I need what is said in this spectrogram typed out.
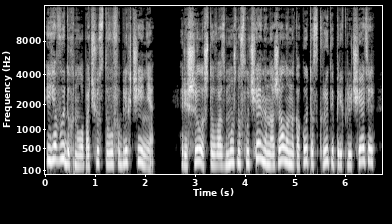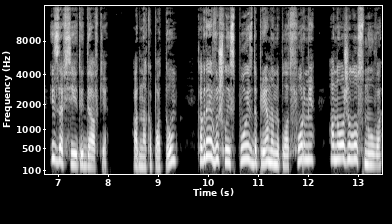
и я выдохнула, почувствовав облегчение. Решила, что, возможно, случайно нажала на какой-то скрытый переключатель из-за всей этой давки. Однако потом, когда я вышла из поезда прямо на платформе, оно ожило снова,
